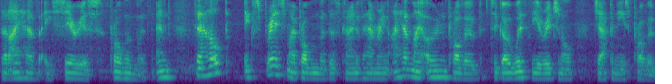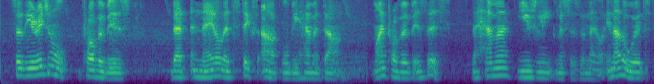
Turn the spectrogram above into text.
that I have a serious problem with. And to help express my problem with this kind of hammering, I have my own proverb to go with the original Japanese proverb. So the original proverb is that a nail that sticks out will be hammered down. My proverb is this the hammer usually misses the nail. In other words,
